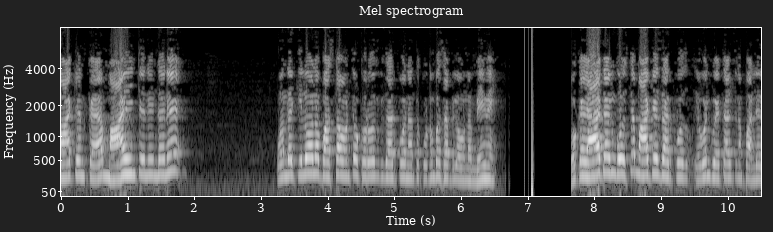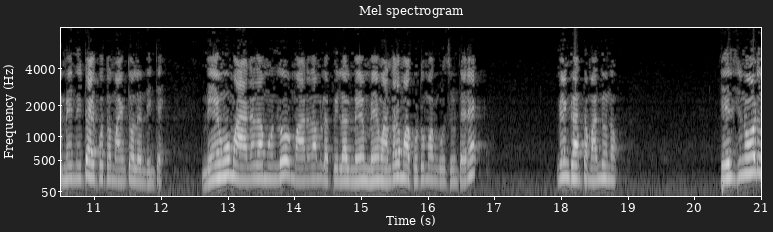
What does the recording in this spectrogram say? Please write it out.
మాకెందుక? మా ఇంటి నిండనే వంద కిలోల బస్తా ఉంటే ఒక రోజుకి సరిపోనంత కుటుంబ సభ్యులు ఉన్నాం మేమే. ఒక యాటానికి వస్తే మాకే సరిపోదు. ఎవరికి పెట్టాల్సిన పని లేదు. మేము తింటే అయిపోతాం మా ఇంటి వాళ్ళని తింటే. మేము మా అన్నదమ్ముళ్ళు మా అన్నదమ్ముల పిల్లలు మేము మేము అందరం మా కుటుంబం కూర్చుంటేనే మేము గంతమంది ఉన్నాం. తెలిసినోడు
